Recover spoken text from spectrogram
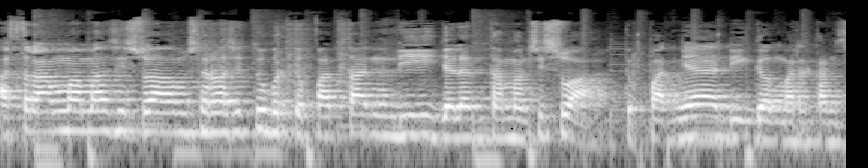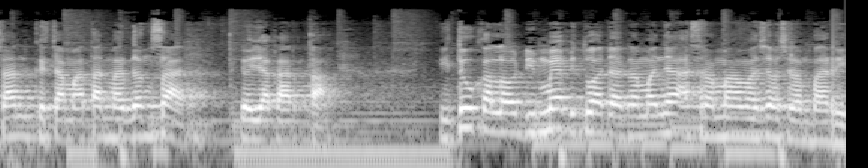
asrama mahasiswa Musyawarah itu bertepatan di Jalan Taman Siswa. Tepatnya di Gang Markansan Kecamatan Margangsan Yogyakarta itu kalau di map itu ada namanya asrama mahasiswa Selampari.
